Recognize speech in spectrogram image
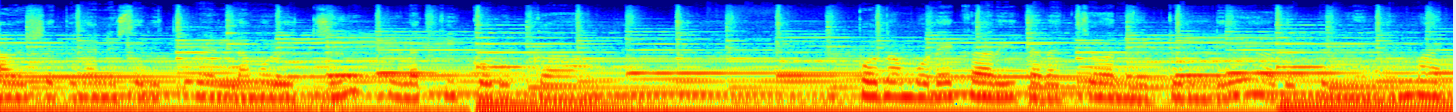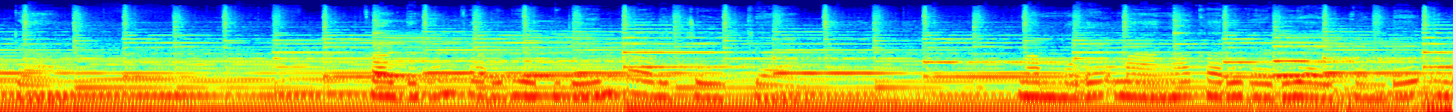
ആവശ്യത്തിനനുസരിച്ച് വെള്ളമൊഴിച്ച് ഇളക്കി കൊടുക്കാം ഇപ്പോൾ നമ്മുടെ കറി തിളച്ച് വന്നിട്ടുണ്ട്. അടുപ്പിൽ നിന്നും മാറ്റാം. കടുകും കറിവേപ്പിലയും താളിച്ചൊഴിക്കാം നമ്മുടെ മാങ്ങ കറി റെഡി ആയിട്ടുണ്ട്.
